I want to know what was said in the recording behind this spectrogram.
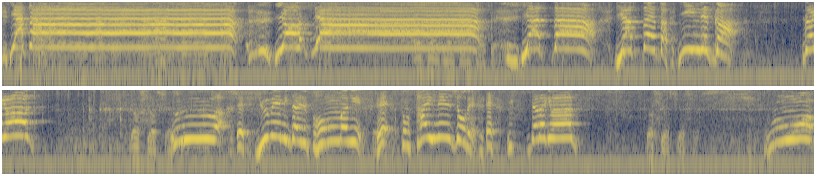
やったーよっしゃーやったーやったやったいいんですかいただきますよしよしうーわえ夢みたいですほんまにえその最年少でえいただきますよしよしよしよしうわ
